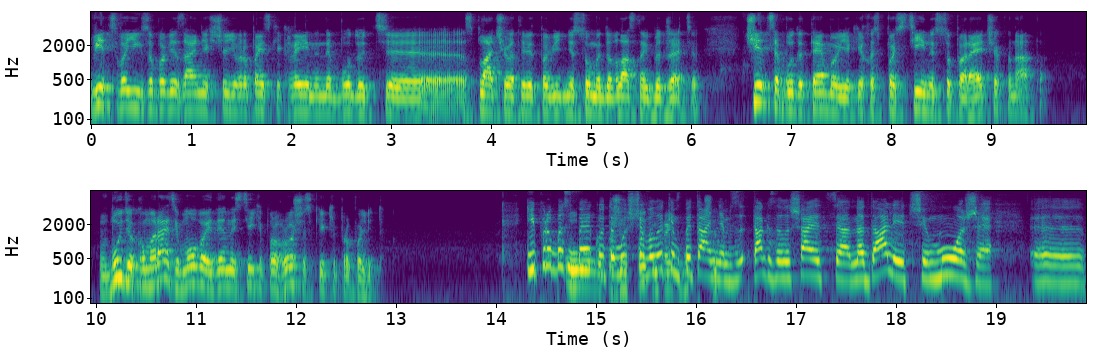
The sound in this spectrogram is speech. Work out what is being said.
від своїх зобов'язань, якщо європейські країни не будуть е, сплачувати відповідні суми до власних бюджетів, чи це буде темою якихось постійних суперечок в НАТО? В будь-якому разі мова йде не стільки про гроші, скільки про політику. І про безпеку, У тому що великим питанням так залишається надалі, чи може е,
